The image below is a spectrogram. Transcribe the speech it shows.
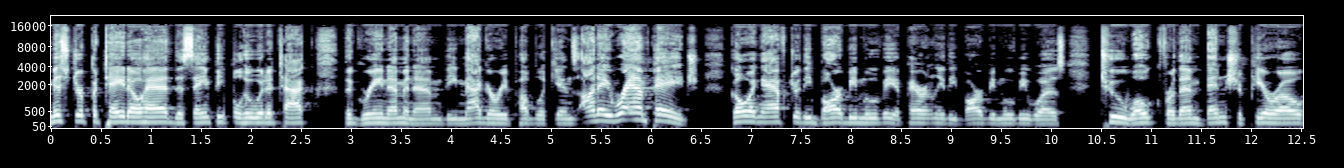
Mr. Potato Head, the same people who would attack the Green M&M, the MAGA Republicans on a rampage going after the Barbie movie. Apparently the Barbie movie was too woke for them. Ben Shapiro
